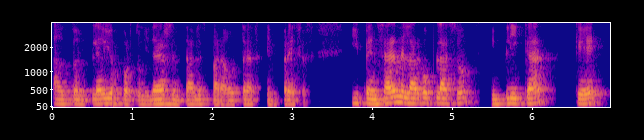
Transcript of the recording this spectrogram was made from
autoempleo y oportunidades rentables para otras empresas. Y pensar en el largo plazo implica que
